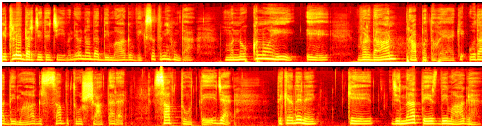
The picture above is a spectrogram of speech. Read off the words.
ਹੇਠਲੇ ਦਰਜੇ ਦੇ ਜੀਵ ਨੇ, ਉਹਨਾਂ ਦਾ ਦਿਮਾਗ ਵਿਕਸਿਤ ਨਹੀਂ ਹੁੰਦਾ। ਮਨੁੱਖ ਨੂੰ ਹੀ ਇਹ ਵਰਦਾਨ ਪ੍ਰਾਪਤ ਹੋਇਆ ਕਿ ਉਹਦਾ ਦਿਮਾਗ ਸਭ ਤੋਂ ਸ਼ਾਤਰ ਹੈ, ਸਭ ਤੋਂ ਤੇਜ਼ ਹੈ। ਤੇ ਕਹਿੰਦੇ ਨੇ ਕਿ ਜਿੰਨਾ ਤੇਜ਼ ਦਿਮਾਗ ਹੈ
